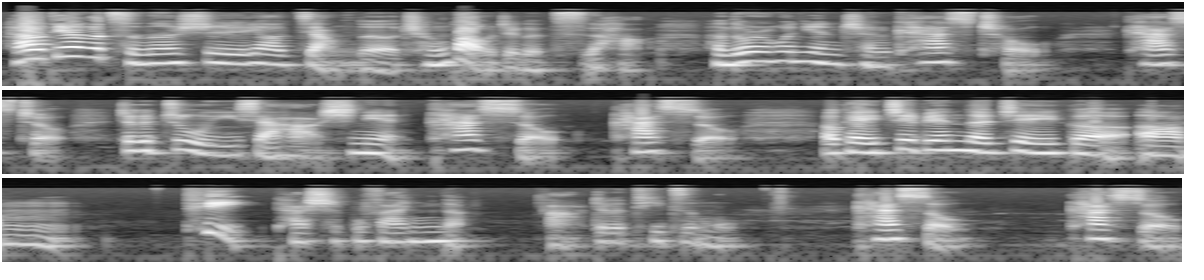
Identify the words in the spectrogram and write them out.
还有第二个词呢是要讲的城堡这个词哈，很多人会念成 castle Castle，这个注意一下哈，是念 castle，castle。OK，这边的这个嗯 t 它是不发音的啊，这个 t 字母 castle，castle。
